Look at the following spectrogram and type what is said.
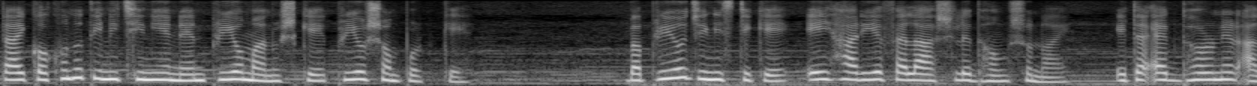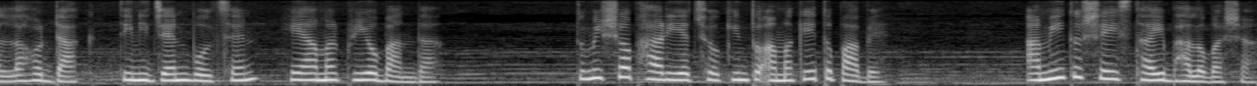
তাই কখনো তিনি ছিনিয়ে নেন প্রিয় মানুষকে, প্রিয় সম্পর্ককে। বা প্রিয় জিনিসটিকে এই হারিয়ে ফেলা আসলে ধ্বংস নয়। এটা এক ধরনের আল্লাহর ডাক। তিনি যেন বলছেন, হে আমার প্রিয় বান্দা, তুমি সব হারিয়েছ, কিন্তু আমাকেই তো পাবে। আমিই তো সেই স্থায়ী ভালোবাসা।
